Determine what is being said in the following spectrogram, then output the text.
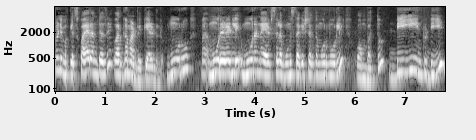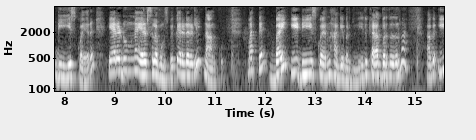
ನೋಡಿ ಮಕ್ಕಳು ಸ್ಕ್ವೇರ್ ಅಂತ ಹೇಳಿದ್ರೆ ವರ್ಗ ಮಾಡಬೇಕು ಎರಡರು ಮೂರು, ಮ- ಮೂರನ್ನು ಎರಡು ಸಲ ಗುಣಿಸಿದಾಗ ಎಷ್ಟಾಗುತ್ತೆ? ಮೂರು ಮೂರಲಿ ಒಂಬತ್ತು. D E into D E D E square ಎರಡನ್ನ ಎರಡು ಸಲ ಗುಣಿಸ್ಬೇಕು. ಎರಡರಲ್ಲಿ ನಾಲ್ಕು. ಮತ್ತೆ ಬೈ ಇ ಡಿ ಇ ಸ್ಕ್ವೇರ್ನ ಹಾಗೆ ಬರ್ತೀನಿ ಇದು ಕೆಳಗೆ ಬರ್ತದಲ್ವ? ಆಗ E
